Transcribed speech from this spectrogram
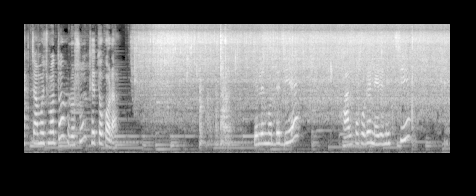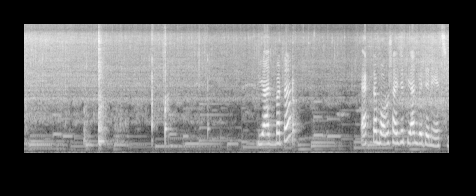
এক চামচ মতো রসুন থেতো করা। তেলের মধ্যে দিয়ে হালকা করে নেড়ে নিচ্ছি। পেঁয়াজ বাটা, একটা বড় সাইজের পেঁয়াজ বেটে নিয়েছি।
